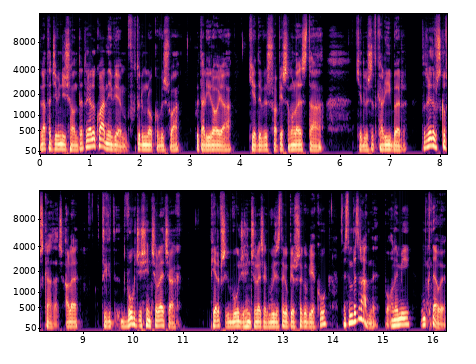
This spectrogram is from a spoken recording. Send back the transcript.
lata 90., to ja dokładnie wiem, w którym roku wyszła płyta Leroya, kiedy wyszła pierwsza molesta, kiedy wyszedł Kaliber. Potrafię to wszystko wskazać, ale w tych dwóch dziesięcioleciach, pierwszych dwóch dziesięcioleciach XXI wieku jestem bezradny, bo one mi umknęły.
